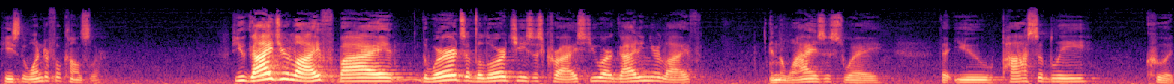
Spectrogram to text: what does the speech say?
He's the wonderful counselor. You guide your life by the words of the Lord Jesus Christ. You are guiding your life in the wisest way that you possibly could.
